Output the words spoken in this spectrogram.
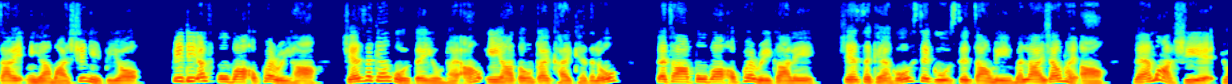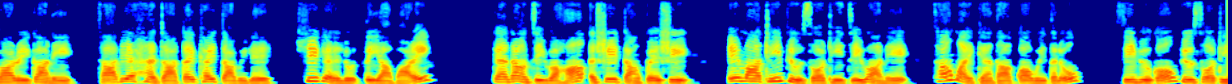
ကြတဲ့နေရာမှာရှိနေပြီးတော့ PDF ပူပေါင်းအဖွဲ့တွေဟာရဲစခန်းကိုသိမ်းယူနိုင်အောင်အင်အားသုံးတိုက်ခိုက်ခဲ့တယ်လို့တခြားပူပေါင်းအဖွဲ့တွေကလည်းရဲစခန်းကိုစစ်ကူစစ်ကြောင်းတွေမလာရောက်နိုင်အောင်လမ်းမှာရှိတဲ့ရွာတွေကနေဈာပြက်ဟန်တာတိုက်ခိုက်တာတွေလည်း ရှိခဲ့တယ်လို့သိရပါတယ်။ကန်တောင်ကြီးရွာဟာအရှိတောင်ပဲရှိအင်မာတီပြူစော်တီကြီးရွာနဲ့6မိုင်ခန့်သာကွာဝေးတယ်လို့စီးပြူကောင်ပြူစော်တီ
